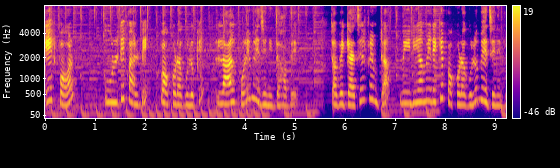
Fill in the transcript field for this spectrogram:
এরপর উল্টে পাল্টে পকোড়াগুলোকে লাল করে ভেজে নিতে হবে। তবে গ্যাসের ফ্লেমটা মিডিয়ামে রেখে পকোড়াগুলো ভেজে নেব।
